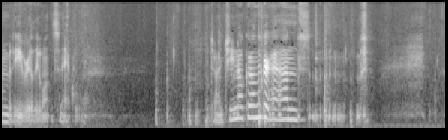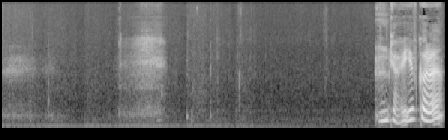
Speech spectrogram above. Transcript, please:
Somebody really wants an apple. Don't you knock it on the ground. Okay, you've got it.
